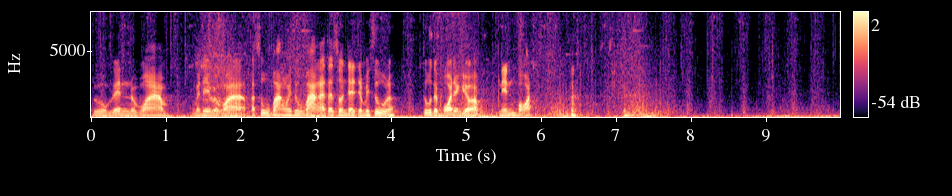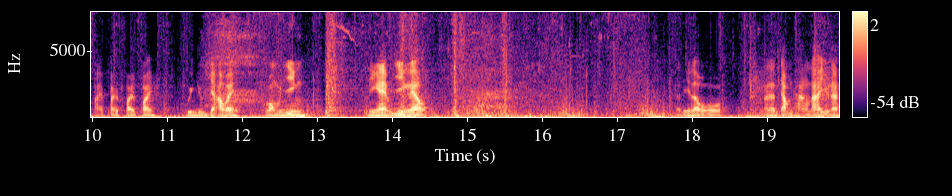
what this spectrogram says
คือผมเล่นแบบว่าไม่ได้แบบว่าก็สู้บ้างไม่สู้บ้างนะแต่ส่วนใหญ่จะไม่สู้นะสู้แต่บอสอย่างเดียวครับ เน้นบอส ไปไปไปไปวิ่งยาวๆไประวังมันยิง นี่ไงมันยิงแล้ว ตอนนี้เรา น่าจะจำทางได้อยู่นะ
